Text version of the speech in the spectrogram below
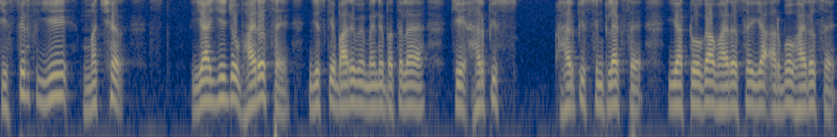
कि सिर्फ़ ये मच्छर या ये जो वायरस है, जिसके बारे में मैंने बतलाया कि हर्पिस हर्पिस सिम्प्लेक्स है, या टोगा वायरस है, या अरबो वायरस है,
